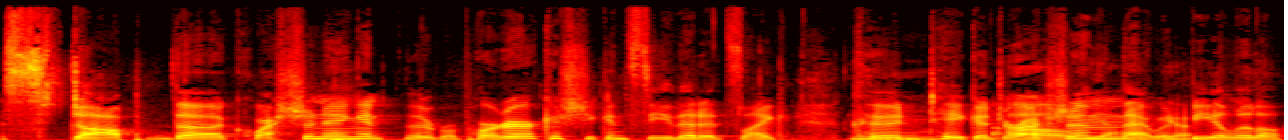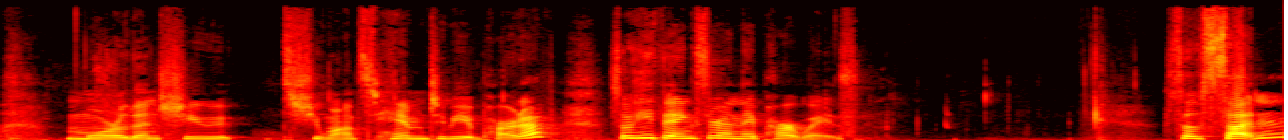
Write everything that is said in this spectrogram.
stop the questioning and the reporter because she can see that it's like could take a direction yeah, that would yeah. be a little more than she she wants him to be a part of. So he thanks her and they part ways. So Sutton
